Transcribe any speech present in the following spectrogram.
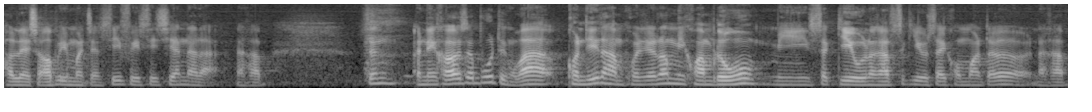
College of Emergency Physician นั่นแหละนะครับ ซึ่งอันนี้เขาจะพูดถึงว่าคนที่ทำคนจะต้องมีความรู้มีสกิลนะครับสกิล psychomotor นะครับ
